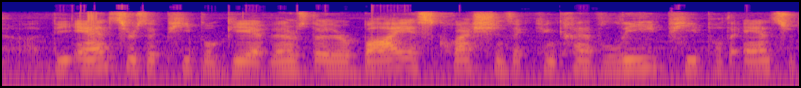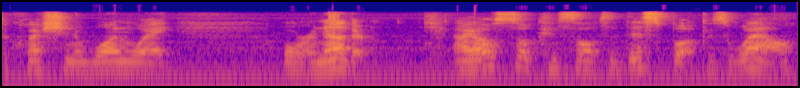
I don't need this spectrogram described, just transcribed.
uh, the answers that people give. There's, there are biased questions that can kind of lead people to answer the question in one way or another. I also consulted this book as well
